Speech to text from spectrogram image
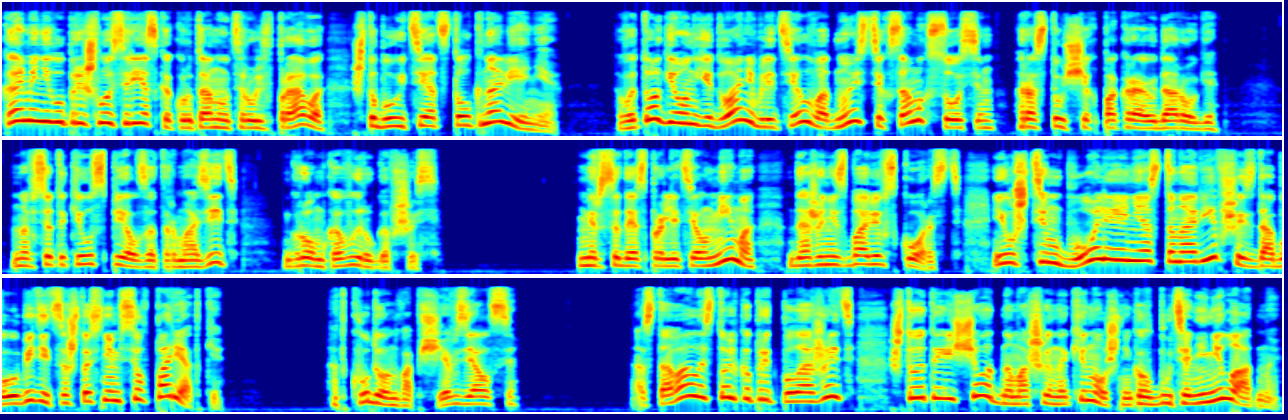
Каменеву пришлось резко крутануть руль вправо, чтобы уйти от столкновения. В итоге он едва не влетел в одну из тех самых сосен, растущих по краю дороги. Но все таки успел затормозить, громко выругавшись. Мерседес пролетел мимо, даже не сбавив скорость, и уж тем более не остановившись, дабы убедиться, что с ним все в порядке. Откуда он вообще взялся? Оставалось только предположить, что это еще одна машина киношников, будь они неладны.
